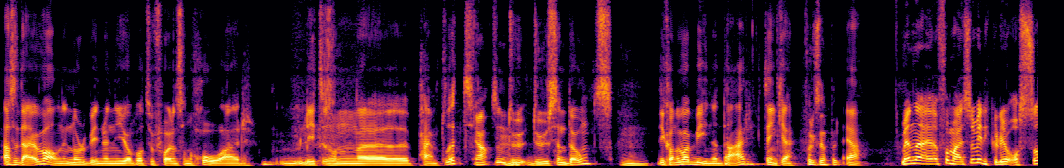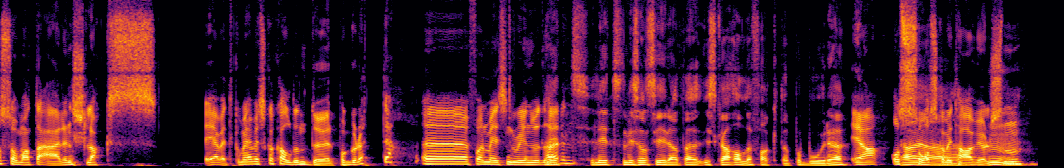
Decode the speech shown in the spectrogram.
Altså, det er jo vanlig når du begynner en ny jobb at du får en sånn HR, lite sånn uh, pamphlet. Ja. Sånn do, do's and don'ts. De kan jo bare begynne der, tenker jeg. For eksempel. Ja. Men uh, for meg så virker det jo også som at det er en slags Jeg vet ikke om jeg skal kalle det en dør på gløtt ja, eh, for Mason Greenwood her. Litt, litt Hvis han sier at vi skal ha alle fakta på bordet Ja, Og Ja, så ja, skal vi ta avgjørelsen. avgjørelsen.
